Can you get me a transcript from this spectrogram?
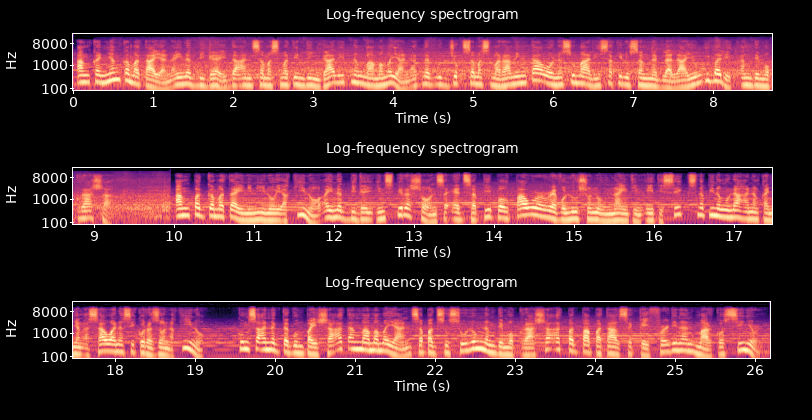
Ang kanyang kamatayan ay nagbigay daan sa mas matinding galit ng mamamayan at nagudyok sa mas maraming tao na sumali sa kilusang naglalayong ibalik ang demokrasya. Ang pagkamatay ni Ninoy Aquino ay nagbigay inspirasyon sa EDSA People Power Revolution noong 1986 na pinangunahan ng kanyang asawa na si Corazon Aquino, kung saan nagtagumpay siya at ang mamamayan sa pagsusulong ng demokrasya at pagpapatalsik kay Ferdinand Marcos Sr.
